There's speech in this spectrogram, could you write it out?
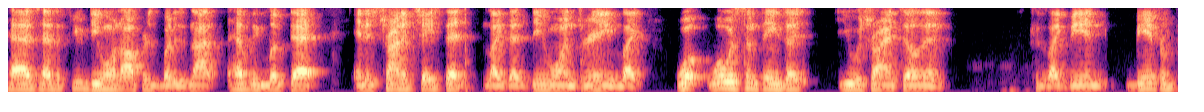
has has a few D1 offers but is not heavily looked at and is trying to chase that like that D1 dream. Like, what what were some things that you would try and tell them? Because like being being from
